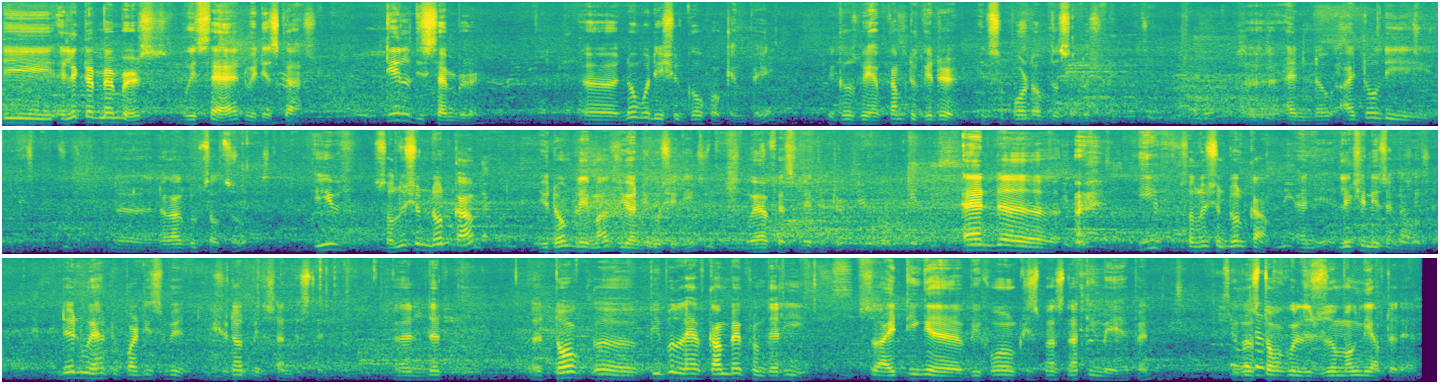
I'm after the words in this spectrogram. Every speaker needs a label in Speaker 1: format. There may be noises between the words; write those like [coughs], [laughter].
Speaker 1: The elected members, we said, we discussed, till December, uh, nobody should go for campaign because we have come together in support of the solution. Uh, and uh, I told the, the Naga groups also, if solution don't come, you don't blame us, you are negotiating, we are facilitator. And uh, [coughs] if solution don't come and election is announced, then we have to participate. We should not misunderstand. And that uh, talk, uh, people have come back from Delhi, so I think uh, before Christmas nothing may happen.
Speaker 2: So
Speaker 1: Because talk will resume only after that.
